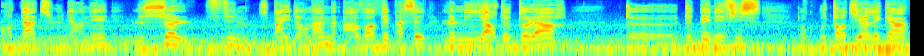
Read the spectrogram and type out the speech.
en date, le dernier, le seul film Spider-Man à avoir dépassé le milliard de dollars de, de bénéfices. Donc autant dire, les gars,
